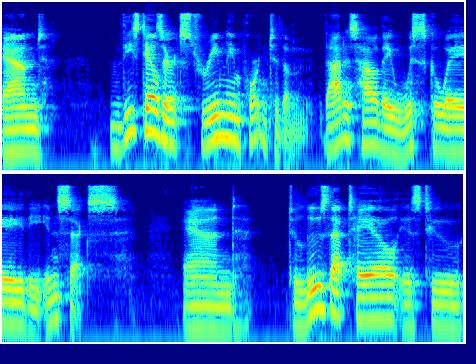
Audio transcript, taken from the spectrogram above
and these tails are extremely important to them. That is how they whisk away the insects. And to lose that tail is to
